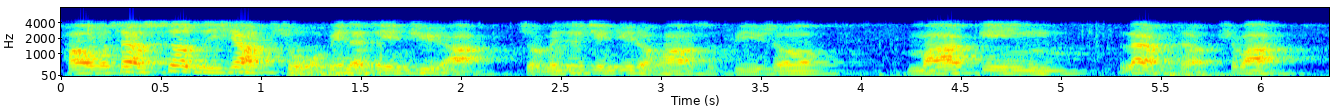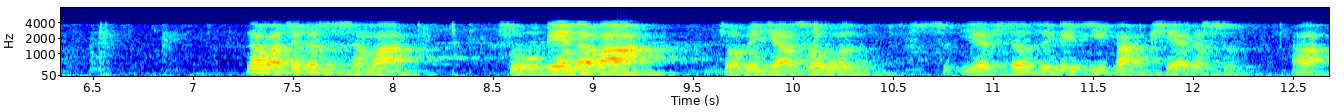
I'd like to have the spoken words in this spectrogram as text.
好，我再设置一下左边的间距啊，左边这个间距的话是比如说 margin left 是吧？那么这个是什么？左边的吧？左边假设我也设置个一百 px 啊，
